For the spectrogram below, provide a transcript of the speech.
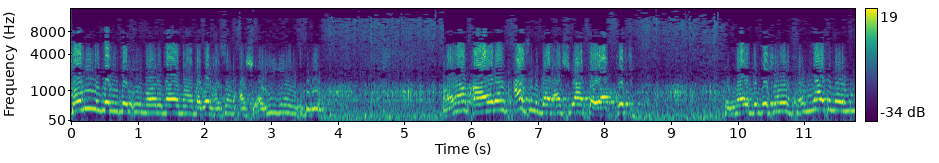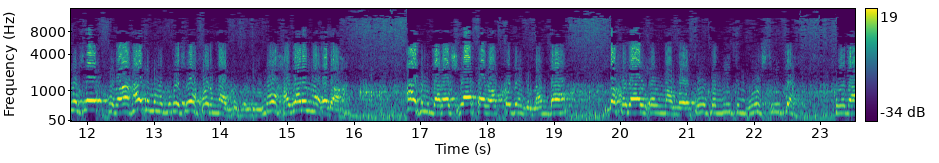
ثاني نظر در ایمان امام ابو الحسن اشعری کے اتبعو أنا قائلا اصل در اشیاء توقف میں بگشے حلیات میں بگشے اباحت میں بگشے حرمت بگشے میں حضر میں اباحت اصل براشیاء توقف ہے کہ بندہ بخدای علم موقوف بھی تو گوشتی تا خدا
